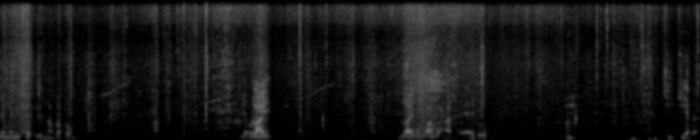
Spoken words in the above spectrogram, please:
ยังไม่มีตัวอื่นมาผสม เดี๋ยวไล่ ไล่ทำความสะอาดแผลให้ดู ขี้เกียจอะ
